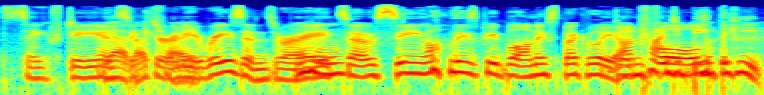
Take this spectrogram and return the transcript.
safety and Yeah, security right. reasons, right? Mm-hmm. So seeing all these people unexpectedly They're trying to beat the heat.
